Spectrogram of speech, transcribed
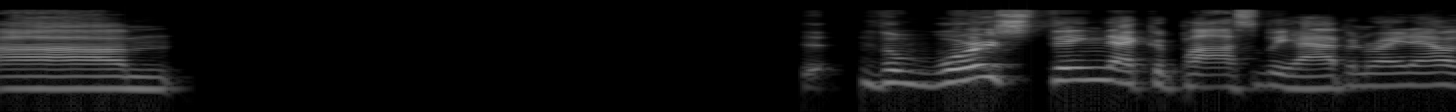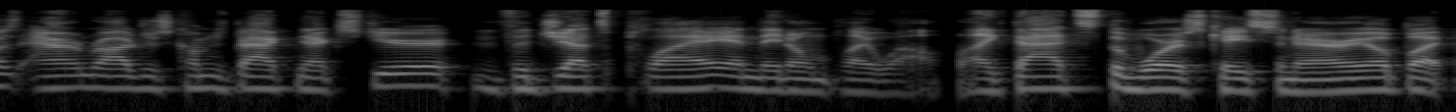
um, the worst thing that could possibly happen right now is Aaron Rodgers comes back next year, the Jets play and they don't play well. Like that's the worst case scenario. But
